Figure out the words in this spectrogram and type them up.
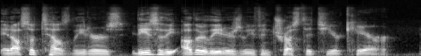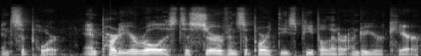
It also tells leaders these are the other leaders we've entrusted to your care and support. And part of your role is to serve and support these people that are under your care.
